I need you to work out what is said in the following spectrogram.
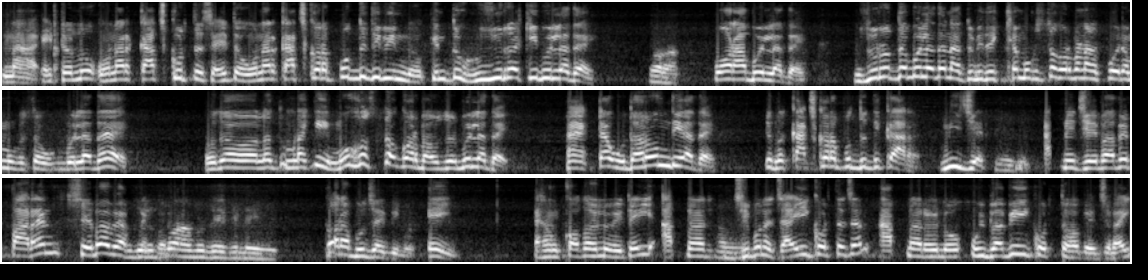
না এটা হলো ওনার কাজ করতেছে এই তো ওনার কাজ করার পদ্ধতি ভিন্ন কিন্তু হুজুররা কি বলে দেয়? পড়া। বইলা দেয়। হুজুরও তো বইলা দেয় না তুমি দেখে মুখস্থ করবে না পড়া মুখস্থ বইলা দেয়। হুজুর তোমরা কি মুখস্থ করবা? হুজুর বইলা দেয় হ্যাঁ একটা উদাহরণ দিয়া দেয়। কিন্তু কাজ করার পদ্ধতি কার? নিজের। আপনি যেভাবে পারেন সেভাবে আপনি। করা বুঝাই দিব এই। এখন কথা হলো এটাই আপনার জীবনে যাই করতে চান আপনার হইল ওইভাবেই করতে হবে যে ভাই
